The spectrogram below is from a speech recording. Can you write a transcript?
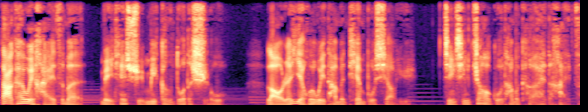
大开为孩子们每天寻觅更多的食物，老人也会为他们添补小鱼，精心照顾他们可爱的孩子。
